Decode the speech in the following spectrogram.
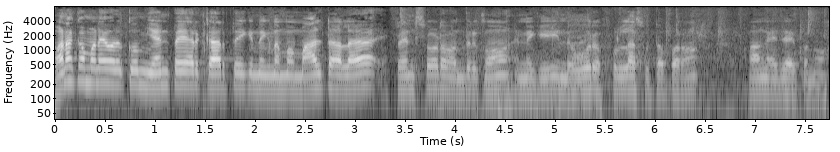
வணக்கம் அனைவருக்கும். என் பெயர் கார்த்திக். இன்றைக்கி நம்ம மால்ட்டாவில் ஃப்ரெண்ட்ஸோடு வந்திருக்கோம். இன்னைக்கு இந்த ஊரை ஃபுல்லாக சுற்ற போகிறோம் வாங்க என்ஜாய் பண்ணுவோம்.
